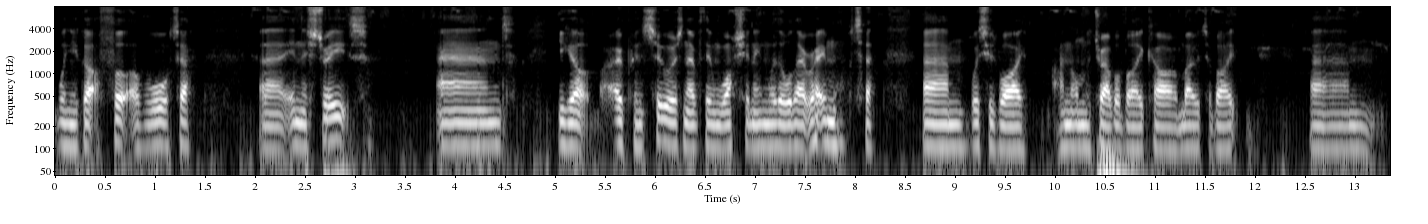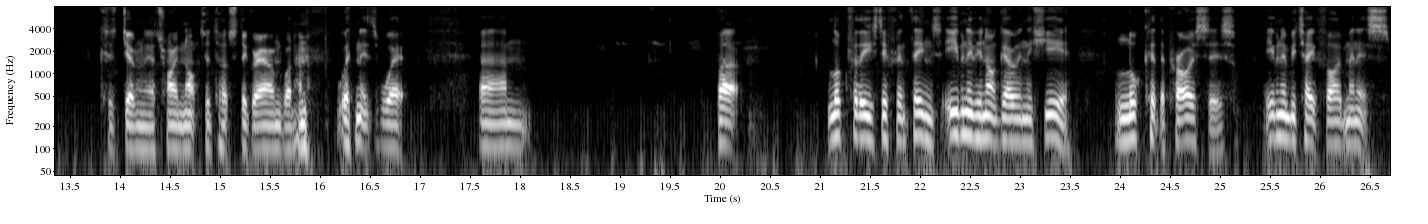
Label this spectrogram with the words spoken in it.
when you've got a foot of water uh, in the streets and you got open sewers and everything washing in with all that rainwater, um, which is why I normally travel by car or motorbike because um, generally I try not to touch the ground when I'm when it's wet. Um, but look for these different things, even if you're not going this year. Look at the prices, even if you take five minutes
